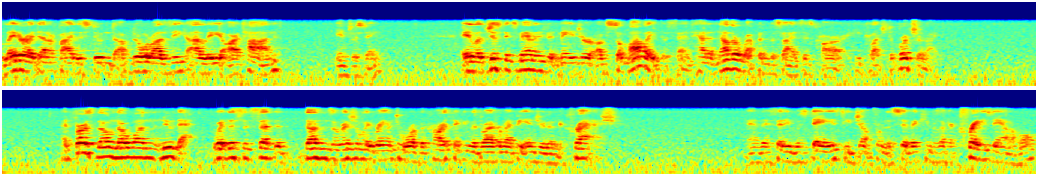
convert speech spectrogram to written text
later identified as student Abdul Razik Ali Artan, interesting, a logistics management major of Somali descent, had another weapon besides his car. He clutched a butcher knife. At first, though, no one knew that. Witnesses said that dozens originally ran toward the car thinking the driver might be injured in the crash. And they said he was dazed. He jumped from the Civic. He was like a crazed animal.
